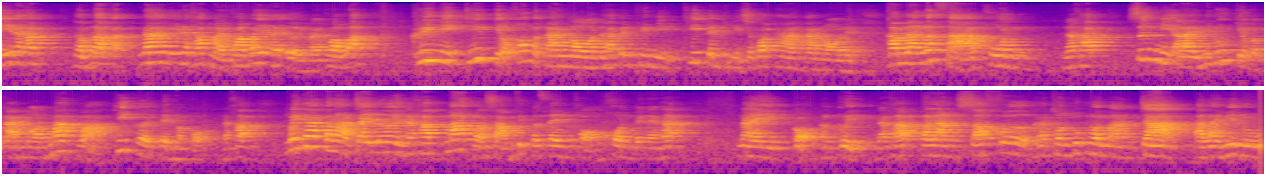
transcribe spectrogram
นี้นะครับสำหรับหน้านี้นะครับ หมายความว่ายังไงเอ่ย หมายความว่าคลินิกที่เกี่ยวข้องกับการนอนนะครับเป็นคลินิกที่เป็นคลินิกเฉพาะทางการนอนเนี่ยกำลังรักษาคน นะครับ ซึ่งมีอะไรไม่รู้เกี่ยวกับการนอนมากกว่าที่เคยเป็นมาก่อนนะครับ ไม่น่าประหลาดใจเลยนะครับ มากกว่า 30%ของคนเป็นไงฮะในเกาะอังกฤษนะครับกำลังซัฟเฟอร์นะทนทุกข์ทรมานจากอะไรไม่รู้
